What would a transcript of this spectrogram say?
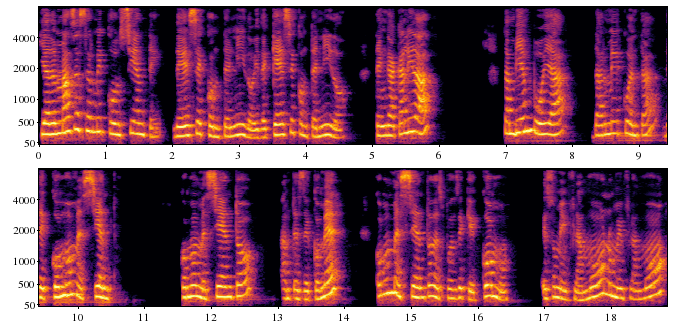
Y además de hacerme consciente de ese contenido y de que ese contenido tenga calidad, también voy a darme cuenta de cómo me siento. Cómo me siento antes de comer, cómo me siento después de que como. ¿Eso me inflamó? ¿No me inflamó?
